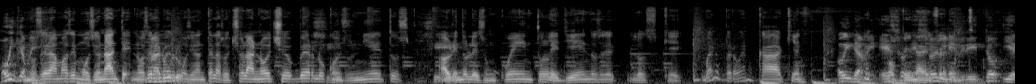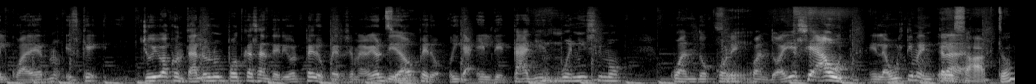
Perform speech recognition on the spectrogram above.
Óigame. ¿No será más emocionante? ¿No será más emocionante a las 8 de la noche verlo Sí. con sus nietos, Sí. abriéndoles un cuento, leyéndose los que... Bueno, pero bueno, cada quien. Óigame, eso, eso diferente. librito y el cuaderno, es que yo iba a contarlo en un podcast anterior, pero, pero se me había olvidado, Sí. pero oiga, el detalle es buenísimo cuando, con el- cuando hay ese out en la última entrada. Exacto.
